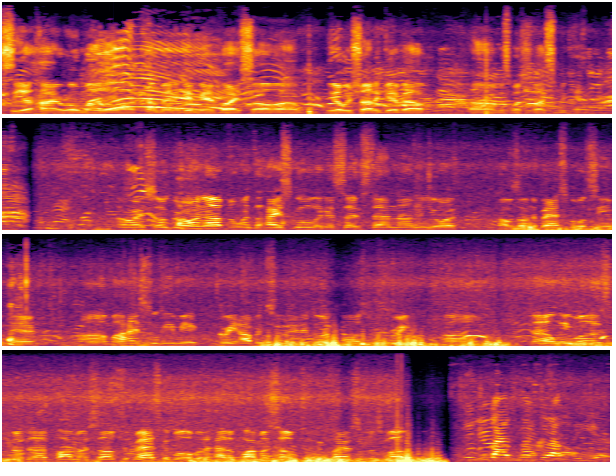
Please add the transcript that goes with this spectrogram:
see a high role model uh, come in and give me advice. So, um, you know, we try to give out um, as much advice as we can. All right, so growing up, I went to high school, like I said, in Staten Island, New York. I was on the basketball team there. Um, my high school gave me a great opportunity to go to college for free. Um, not only was, you know, that I applied myself to basketball, but I had to apply myself to the classroom as well. You guys went throughout the year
